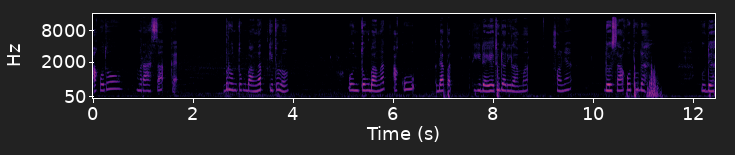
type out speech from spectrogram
aku tuh merasa kayak beruntung banget gitu loh. Untung banget aku dapat hidayah itu dari lama. Soalnya dosa aku tuh udah udah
